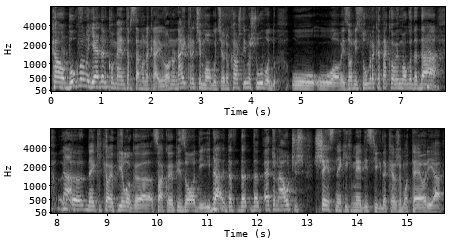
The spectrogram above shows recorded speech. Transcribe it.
Kao bukvalno jedan komentar samo na kraju, ono najkraće moguće, ono kao što imaš uvod u, u ovaj, zoni sumraka, tako ovaj mogo da da, Da, e, neki kao epilog e, svakoj epizodi i da, Da. da, da, da, eto, naučiš šest nekih medijskih, da kažemo, teorija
